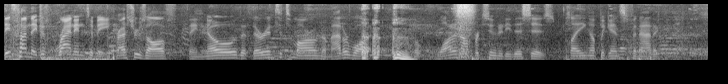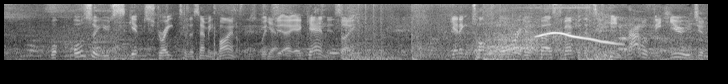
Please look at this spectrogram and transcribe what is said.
This time they just ran into me. Pressure's off. They know that they're into tomorrow no matter what. but what an opportunity this is, playing up against Fnatic. Well, also, you skipped straight to the semifinals, which, yes. again, it's like getting top four in your first event with the team. That would be huge, and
